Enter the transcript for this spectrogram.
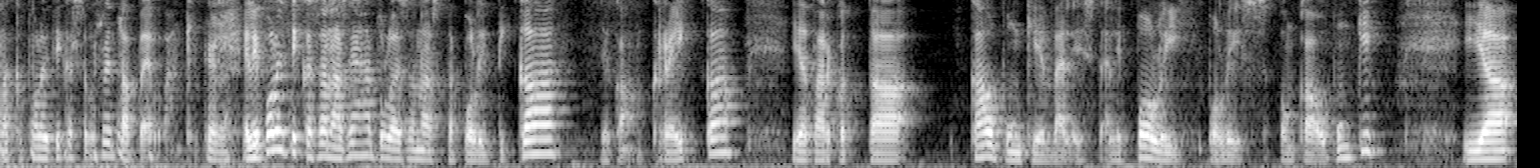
vaikka politiikassa usein tapellaankin. Kyllä. Eli politiikkasana, sehän tulee sanasta politikaa, joka on kreikkaa, ja tarkoittaa kaupunkien välistä, eli poli, polis on kaupunki. Ja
